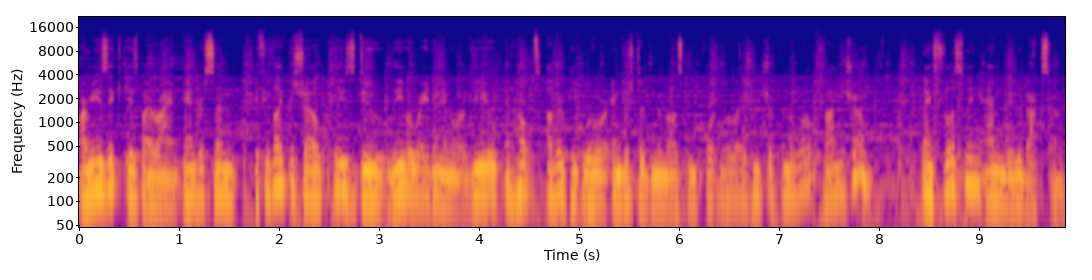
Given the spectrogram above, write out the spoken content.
Our music is by Ryan Anderson. If you like the show, please do leave a rating and a review. It helps other people who are interested in the most important relationship in the world find the show. Thanks for listening, and we'll be back soon.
